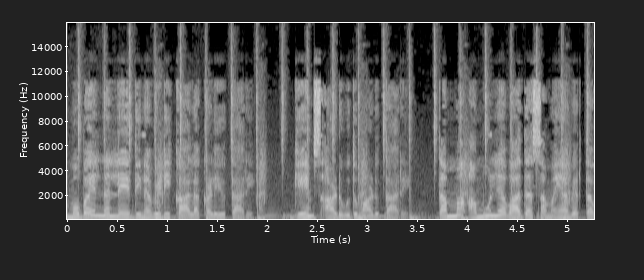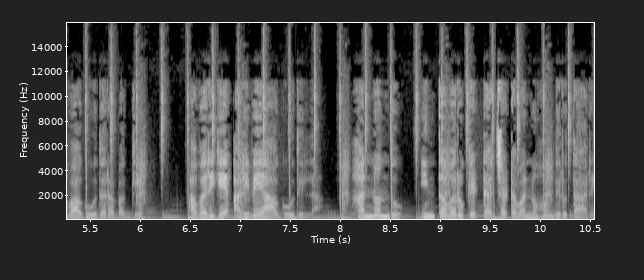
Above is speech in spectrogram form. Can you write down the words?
ಮೊಬೈಲ್ನಲ್ಲೇ ದಿನವಿಡೀ ಕಾಲ ಕಳೆಯುತ್ತಾರೆ. ಗೇಮ್ಸ್ ಆಡುವುದು ಮಾಡುತ್ತಾರೆ. ತಮ್ಮ ಅಮೂಲ್ಯವಾದ ಸಮಯ ವ್ಯರ್ಥವಾಗುವುದರ ಬಗ್ಗೆ ಅವರಿಗೆ ಅರಿವೇ ಆಗುವುದಿಲ್ಲ. ಹನ್ನೊಂದು, ಇಂಥವರು ಕೆಟ್ಟ ಚಟವನ್ನು ಹೊಂದಿರುತ್ತಾರೆ.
